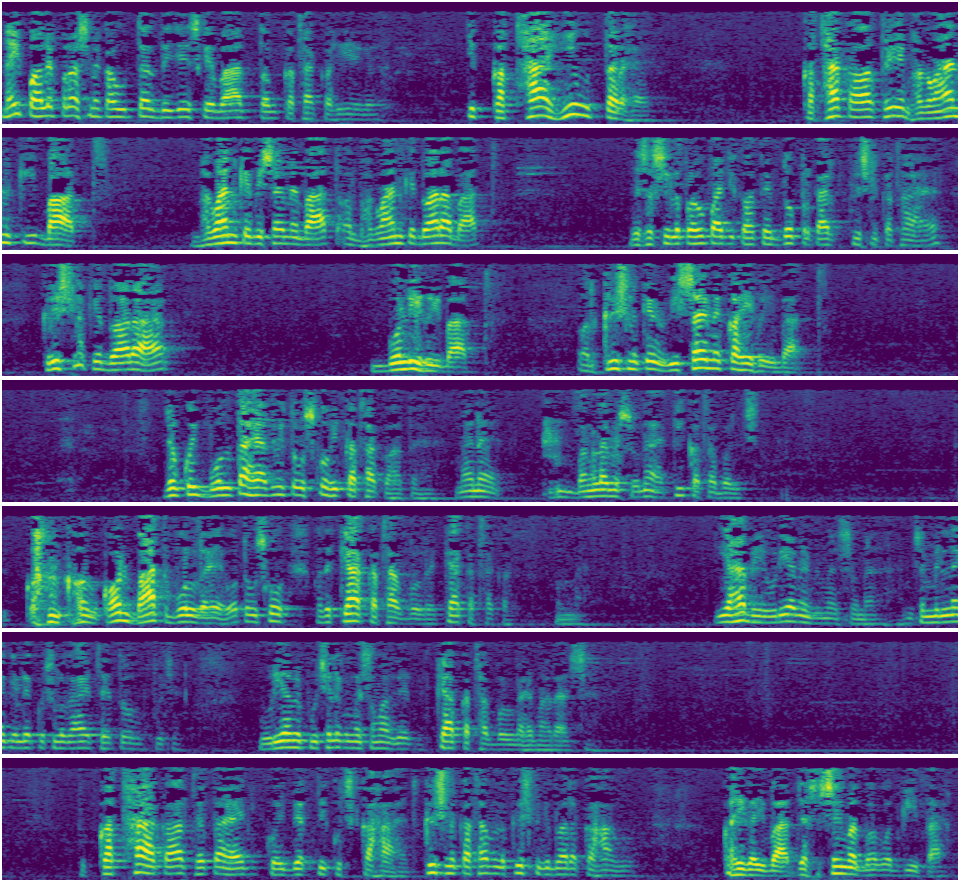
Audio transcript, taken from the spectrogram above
नहीं, पहले प्रश्न का उत्तर दीजिए, इसके बाद तब कथा कहिएगा। कि कथा ही उत्तर है। कथा का अर्थ है भगवान की बात, भगवान के विषय में बात और भगवान के द्वारा बात। जैसे शिल प्रभुपा जी कहते हैं, दो प्रकार की कृष्ण कथा है। कृष्ण के द्वारा बोली हुई बात और कृष्ण के विषय में कही हुई बात। जब कोई बोलता है आदमी तो उसको भी कथा कहते हैं। मैंने बंगला में सुना है की कथा बोल कौन, कौन, कौन बात बोल रहे हो? तो उसको कहते क्या कथा बोल रहे क्या कथा का सुनना यहाँ भी उड़िया में भी मैं सुना हमसे मिलने के लिए कुछ लोग आए थे तो पूछे। उड़िया में पूछे लेकिन मैं समझ गए क्या कथा बोल रहे महाराज से। तो कथा का अर्थ होता है कि कोई व्यक्ति कुछ कहा है। तो कृष्ण कथा मतलब कृष्ण के द्वारा कहा हुआ। कही गई बात, जैसे श्रीमद भगवत गीता।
